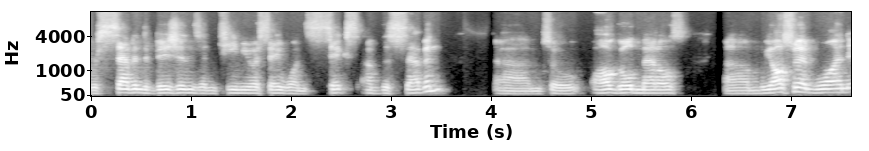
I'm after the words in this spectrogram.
were seven divisions, and Team USA won six of the seven. Um, so all gold medals. Um, we also had one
